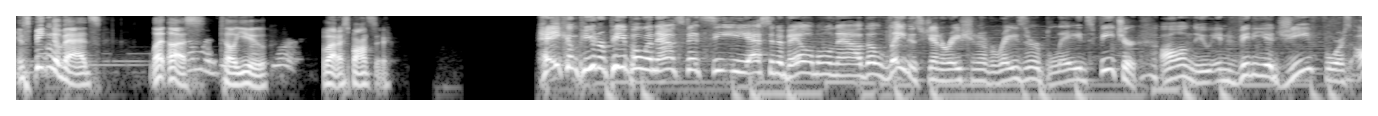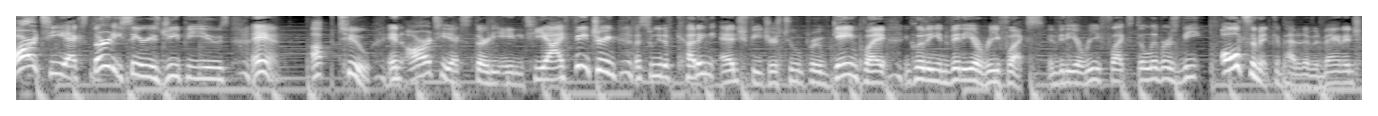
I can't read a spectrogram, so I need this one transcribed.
And speaking of ads, let us tell you about our sponsor. Hey, computer people! Announced at CES and available now, the latest generation of Razer Blades feature all new NVIDIA GeForce RTX 30 series GPUs and up to an RTX 3080 Ti featuring a suite of cutting edge features to improve gameplay, including NVIDIA Reflex. NVIDIA Reflex delivers the ultimate competitive advantage,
